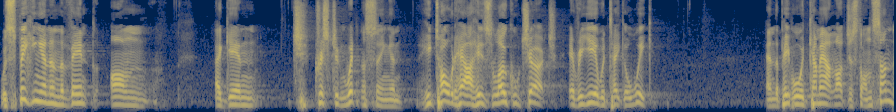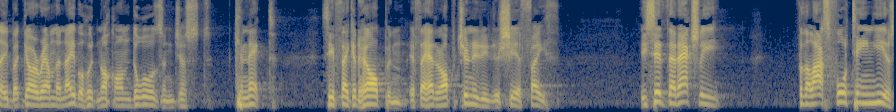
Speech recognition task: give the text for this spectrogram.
was speaking at an event on, again, Christian witnessing, and he told how his local church every year would take a week. And the people would come out not just on Sunday, but go around the neighborhood, knock on doors, and just connect, see if they could help and if they had an opportunity to share faith. He said that actually, for the last 14 years,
